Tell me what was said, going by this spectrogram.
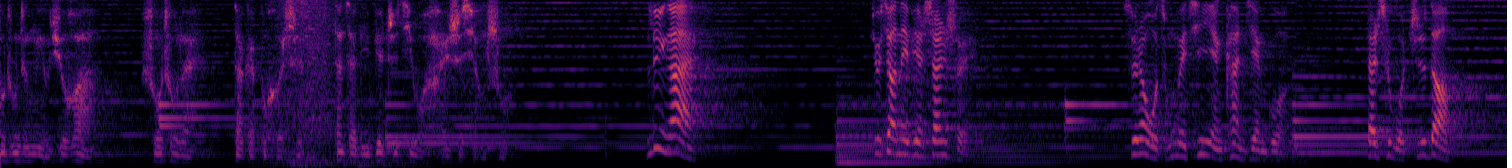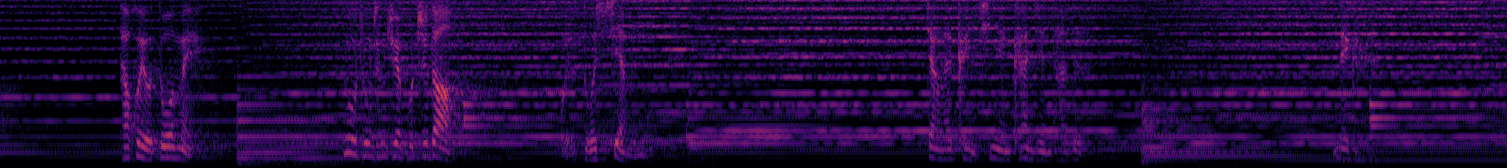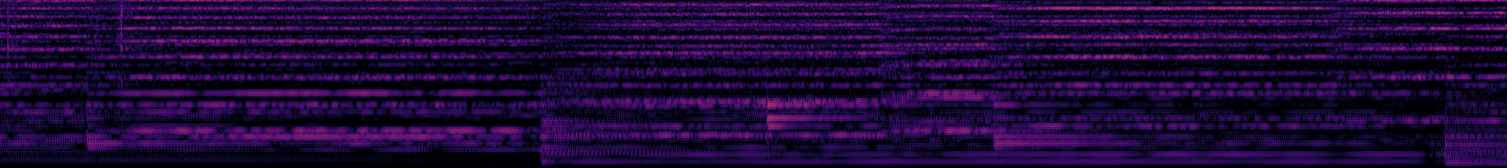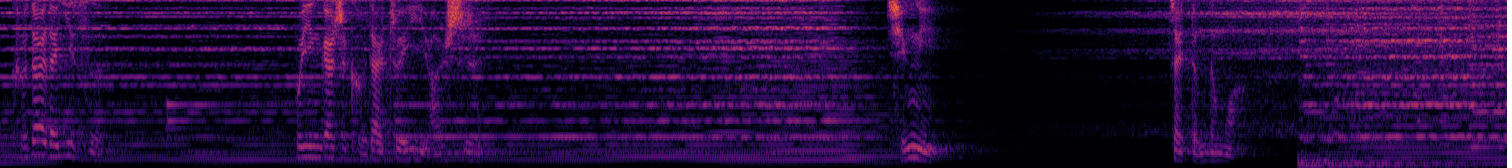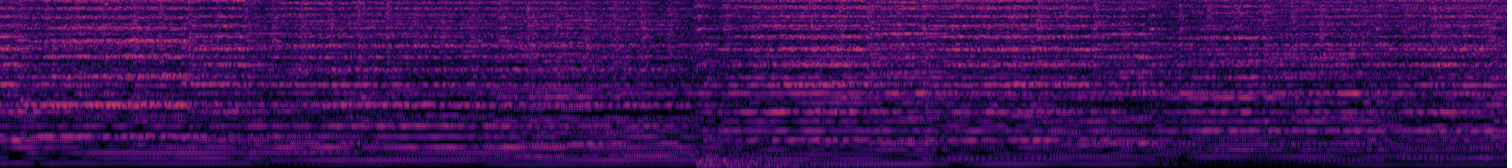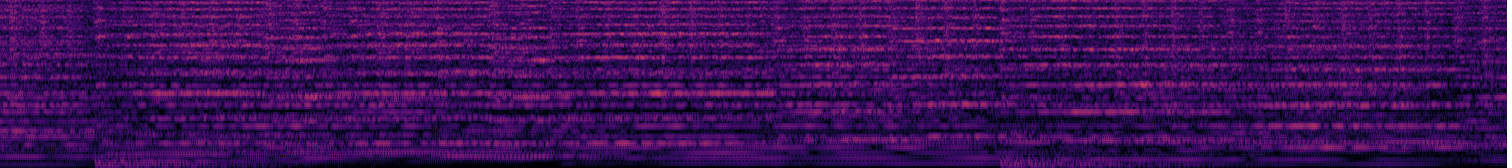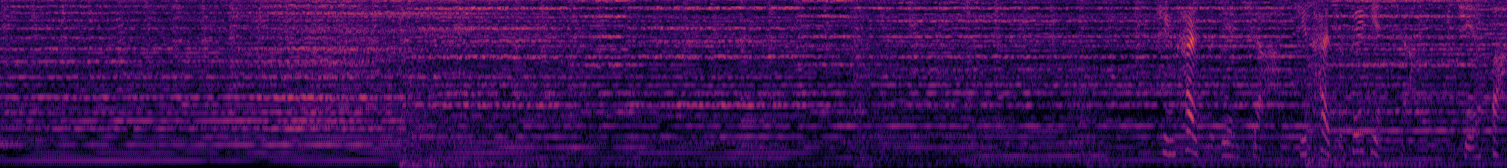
陆中丞有句话说出来大概不合适，但在离别之际，我还是想说：令爱就像那片山水，虽然我从未亲眼看见过，但是我知道它会有多美。陆中丞却不知道我有多羡慕，将来可以亲眼看见他的那个人。的意思，不应该是可待追忆，而是，请你再等等我。及太子妃殿下结发。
